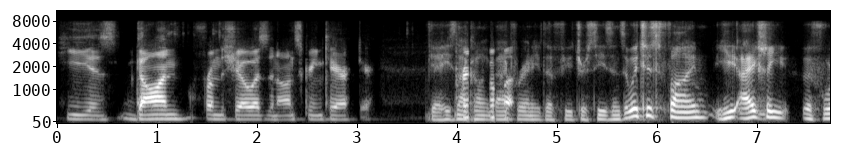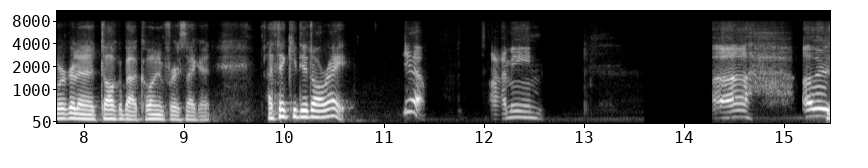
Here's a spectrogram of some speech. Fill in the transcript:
He is gone from the show as an on screen character. Yeah, he's not coming back for any of the future seasons, which is fine. He I actually, if we're gonna talk about Conan for a second, I think he did all right. Yeah, I mean, uh, other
